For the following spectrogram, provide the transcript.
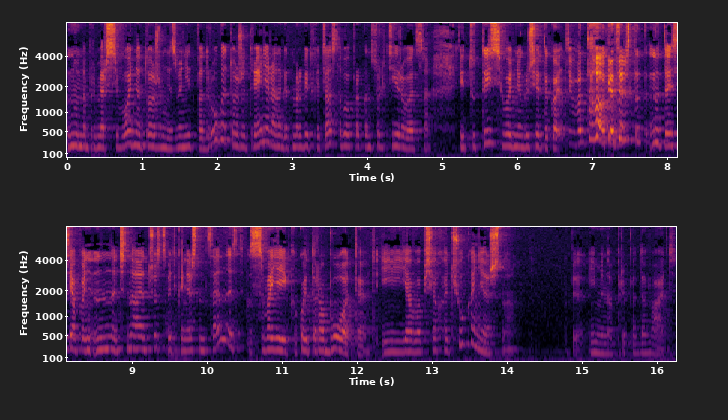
ну, например, сегодня тоже мне звонит подруга, тоже тренер, она говорит, Маргарита, хотела с тобой проконсультироваться, и тут ты сегодня говоришь, я такая, типа, так, это что-то, ну, то есть я пон... Ну, начинаю чувствовать, конечно, ценность своей какой-то работы, и я вообще хочу, конечно, именно преподавать,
